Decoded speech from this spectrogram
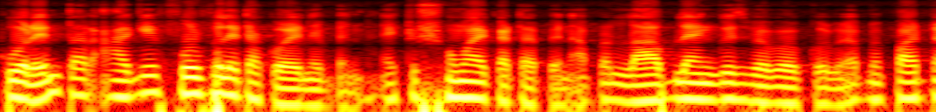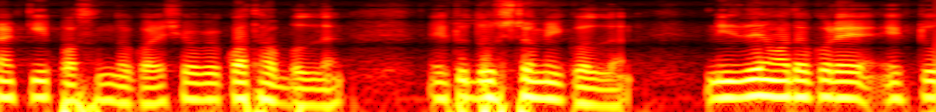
করেন, তার আগে ফোর ফেলেটা করে নেবেন। একটু সময় কাটাবেন, আপনার লাভ ল্যাঙ্গুয়েজ ব্যবহার করবেন, আপনার পার্টনার কী পছন্দ করে সেভাবে কথা বললেন, একটু দুষ্টমি করলেন। নিজেদের মতো করে একটু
